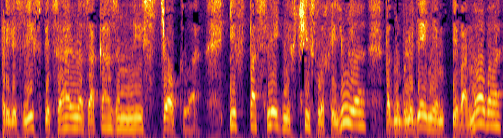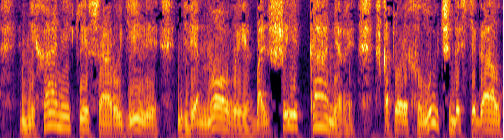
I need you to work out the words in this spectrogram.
привезли специально заказанные стекла, и в последних числах июля под наблюдением Иванова механики соорудили две новые большие камеры, в которых луч достигал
